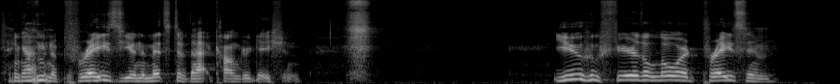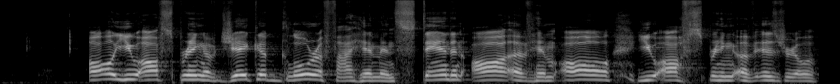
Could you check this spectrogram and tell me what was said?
saying, I'm going to praise you in the midst of that congregation. You who fear the Lord, praise him. All you offspring of Jacob, glorify him and stand in awe of him, all you offspring of Israel.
